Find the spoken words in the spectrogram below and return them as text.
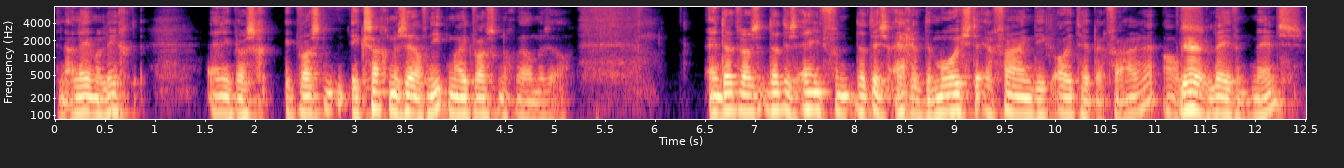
En alleen maar licht. En ik, was, ik, was, ik zag mezelf niet, maar ik was nog wel mezelf. En dat, was, dat, is een van, dat is eigenlijk de mooiste ervaring die ik ooit heb ervaren als Ja. levend mens.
